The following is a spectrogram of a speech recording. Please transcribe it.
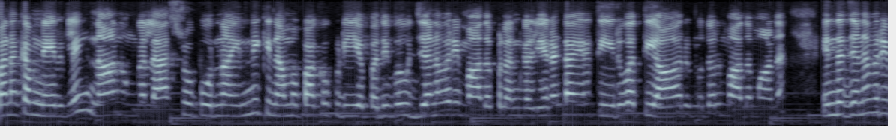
வணக்கம் நேர்களே. நான் உங்கள் ஆஸ்ட்ரோ பூர்ணா. இன்னைக்கு நாம பார்க்கக்கூடிய பதிவு ஜனவரி மாத பலன்கள். இரண்டாயிரத்தி இருபத்தி ஆறு முதல் மாதமான இந்த ஜனவரி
